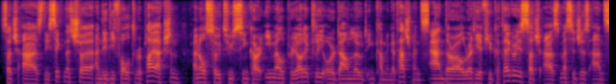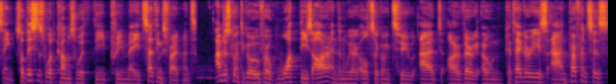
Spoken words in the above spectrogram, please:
such as the signature and the default reply action, and also to sync our email periodically or download incoming attachments. And there are already a few categories, such as messages and sync. So this is what comes with the pre-made settings fragment. I'm just going to go over what these are, and then we are also going to add our very own categories and preferences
